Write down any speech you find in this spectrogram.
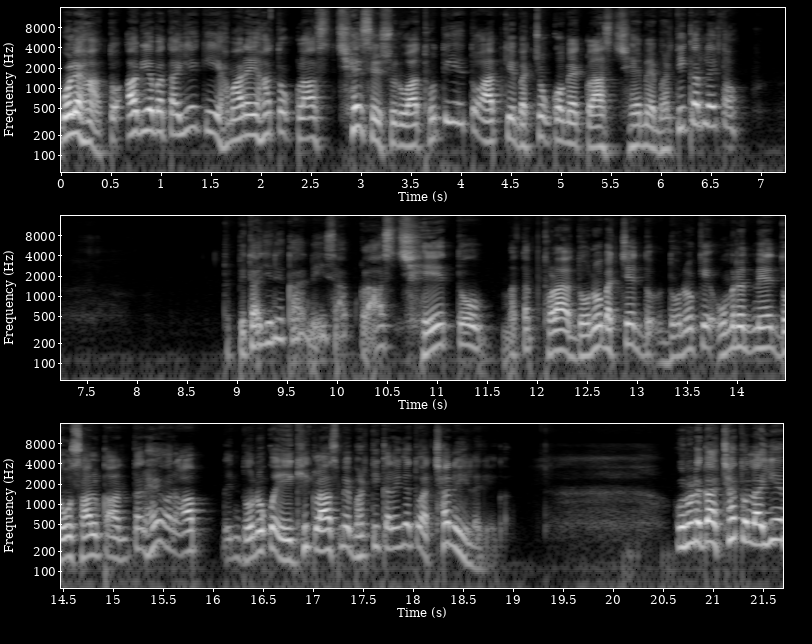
बोले हाँ तो अब ये बताइए कि हमारे यहाँ तो क्लास छः से शुरुआत होती है तो आपके बच्चों को मैं क्लास छः में भर्ती कर लेता हूँ। तो पिताजी ने कहा नहीं साहब क्लास छः तो मतलब थोड़ा दोनों बच्चे दो, दोनों के उम्र में दो साल का अंतर है और आप इन दोनों को एक ही क्लास में भर्ती करेंगे तो अच्छा नहीं लगेगा। उन्होंने कहा अच्छा तो लाइए,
